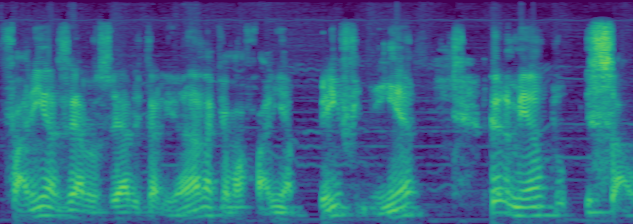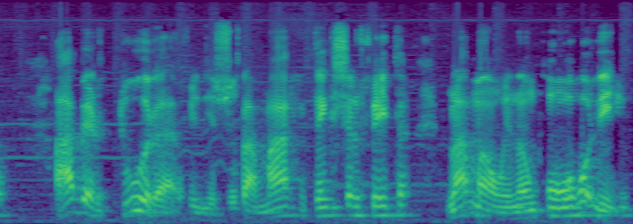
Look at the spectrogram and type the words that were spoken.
farinha 00 italiana, que é uma farinha bem fininha, fermento e sal. A abertura, Vinícius, da massa tem que ser feita na mão e não com o rolinho.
